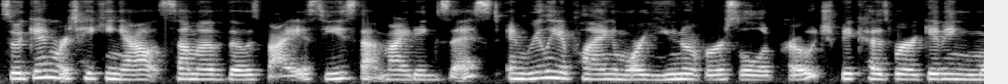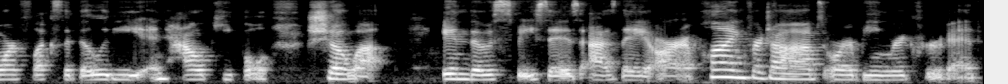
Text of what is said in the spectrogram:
So, again, we're taking out some of those biases that might exist and really applying a more universal approach because we're giving more flexibility in how people show up in those spaces as they are applying for jobs or being recruited.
